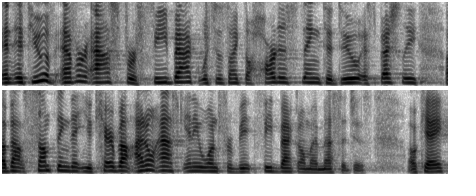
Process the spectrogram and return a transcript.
And if you have ever asked for feedback, which is like the hardest thing to do, especially about something that you care about, I don't ask anyone for feedback on my messages, okay?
